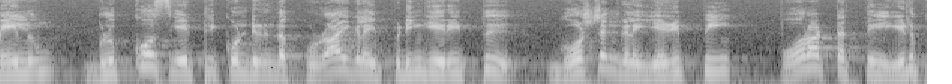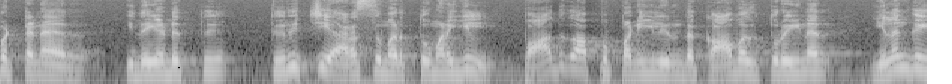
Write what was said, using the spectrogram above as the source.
மேலும் குளுக்கோஸ் ஏற்றி கொண்டிருந்த குழாய்களை பிடுங்கி எரித்து கோஷங்களை எழுப்பி போராட்டத்தில் ஈடுபட்டனர். இதையடுத்து திருச்சி அரசு மருத்துவமனையில் பாதுகாப்பு பணியில் இருந்த காவல்துறையினர் இலங்கை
